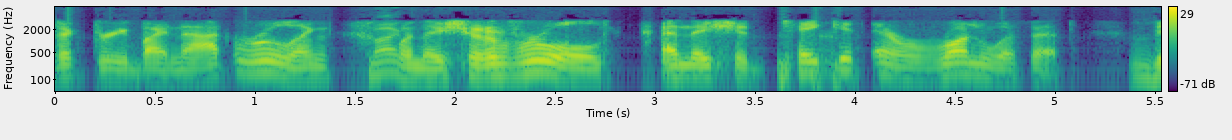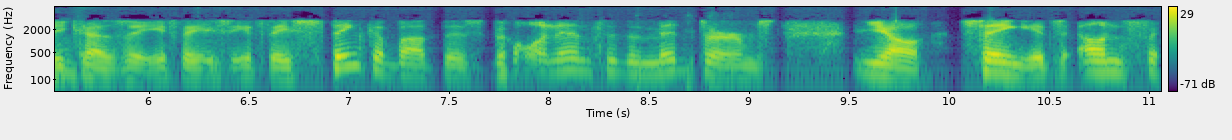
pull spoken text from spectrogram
victory by not ruling Right. when they should have ruled, and they should take it and run with it mm-hmm. because if they if they stink about this going into the midterms, you know, saying it's unfair,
